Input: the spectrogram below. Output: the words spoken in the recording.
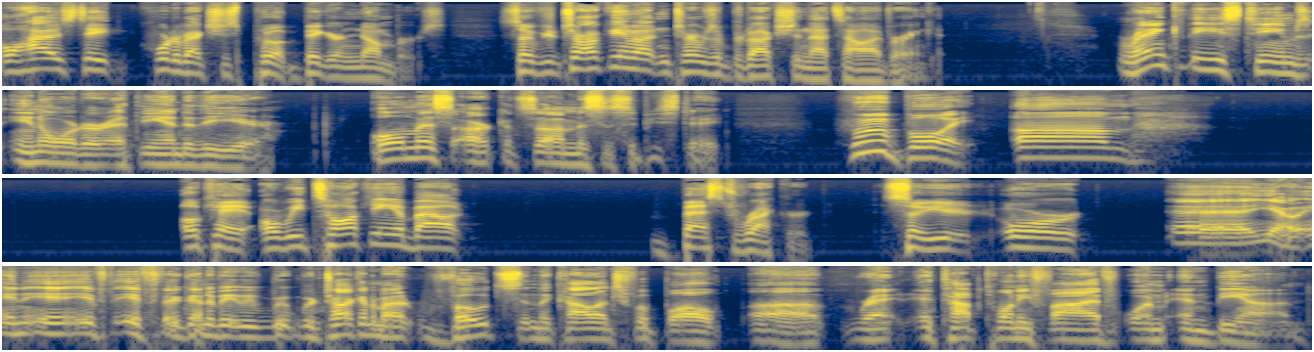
Ohio State quarterbacks just put up bigger numbers. So if you're talking about in terms of production, that's how I'd rank it. Rank these teams in order at the end of the year: Ole Miss, Arkansas, Mississippi State. Who boy. Um Okay, are we talking about best record? So you or Uh, you know, and if if they're going to be, we're talking about votes in the college football uh, ra- top twenty-five or, and beyond.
